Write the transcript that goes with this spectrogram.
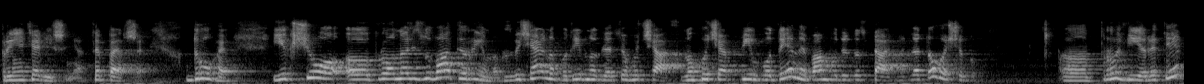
прийняття рішення. Це перше. Друге, якщо е, проаналізувати ринок, звичайно, потрібно для цього час. Ну, хоча б півгодини вам буде достатньо для того, щоб провірити, е,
